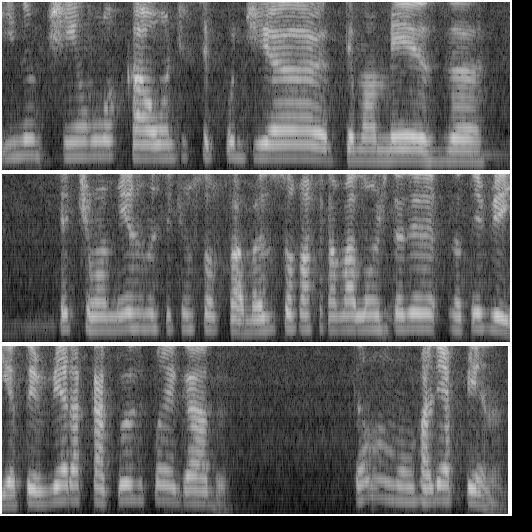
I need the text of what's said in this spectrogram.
e não tinha um local onde você podia ter uma mesa. Você tinha uma mesa, mas você tinha um sofá, mas o sofá ficava longe da, da TV, e a TV era 14 polegadas. Então não valia a pena.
